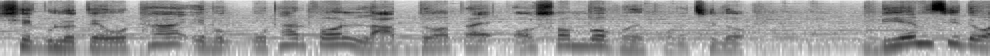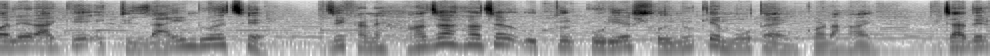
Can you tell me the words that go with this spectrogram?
সেগুলোতে ওঠা এবং ওঠার পর লাভ দেওয়া প্রায় অসম্ভব হয়ে পড়েছিল। ডিএমসি দেওয়ালের আগে একটি লাইন রয়েছে যেখানে হাজার হাজার উত্তর কোরিয়ার সৈন্যকে মোতায়েন করা হয়, যাদের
